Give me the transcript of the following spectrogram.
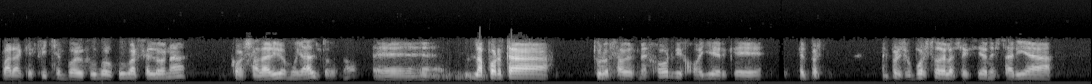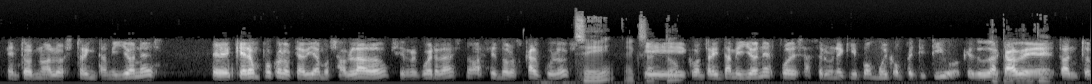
para que fichen por el Fútbol Club Barcelona con salarios muy altos. ¿no? Eh, la Porta, tú lo sabes mejor, dijo ayer que el, el presupuesto de la sección estaría en torno a los 30 millones, eh, que era un poco lo que habíamos hablado, si recuerdas, ¿no? haciendo los cálculos. Sí, exacto. Y con 30 millones puedes hacer un equipo muy competitivo, que duda cabe, tanto,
